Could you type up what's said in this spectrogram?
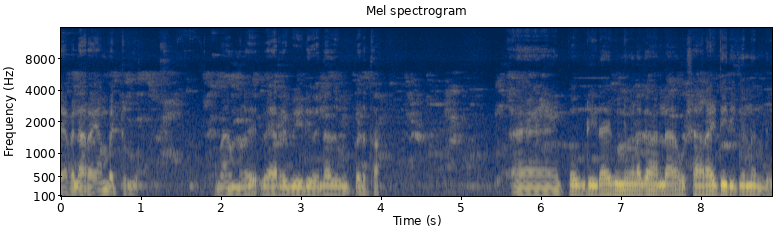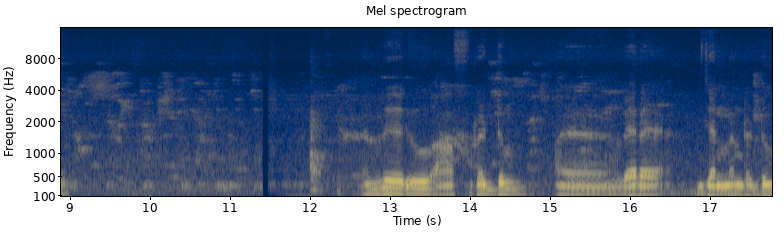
ലെവൽ അറിയാൻ പറ്റുള്ളൂ. അപ്പോൾ നമ്മൾ വേറൊരു വീഡിയോയിൽ അത് ഉൾപ്പെടുത്താം. ഇപ്പോൾ ബ്രീഡായ കുഞ്ഞുങ്ങളൊക്കെ നല്ല ഉഷാറായിട്ട് ഇരിക്കുന്നുണ്ട്. നമ്മൾ ഒരു ഹാഫ് റെഡും വേറെ ജർമ്മൻ റെഡും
